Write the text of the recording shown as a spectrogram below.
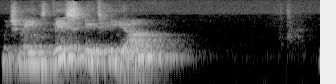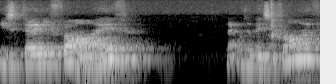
Which means this bit here is 35, that was a messy 5,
